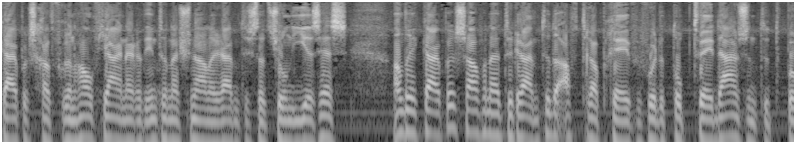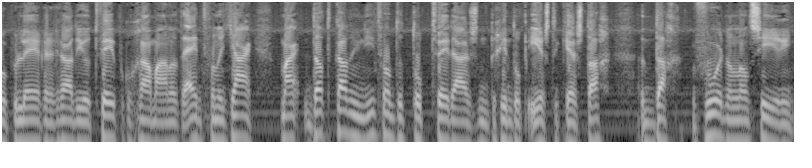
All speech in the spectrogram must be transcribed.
Kuipers gaat voor een half jaar naar het internationale ruimtestation ISS. André Kuipers zou vanuit de ruimte de aftrap geven voor de Top 2000, het populaire Radio 2-programma aan het eind van het jaar. Maar dat kan nu niet, want de Top 2000 begint op eerste kerstdag, een dag voor de lancering.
